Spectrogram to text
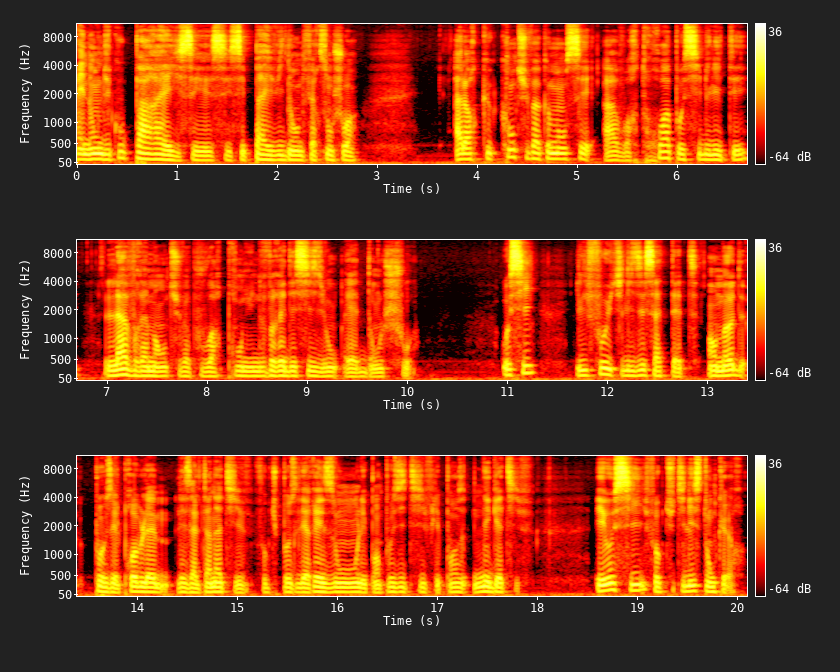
Et donc du coup, pareil, c'est pas évident de faire son choix. Alors que quand tu vas commencer à avoir trois possibilités, là vraiment, tu vas pouvoir prendre une vraie décision et être dans le choix. Aussi, il faut utiliser sa tête, en mode poser le problème, les alternatives. Faut que tu poses les raisons, les points positifs, les points négatifs. Et aussi, il faut que tu utilises ton cœur.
